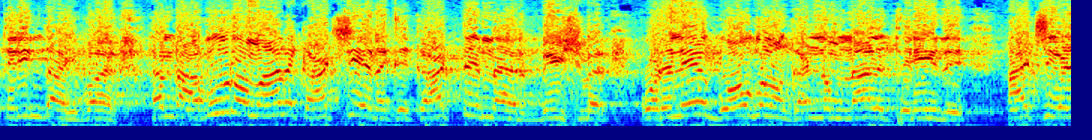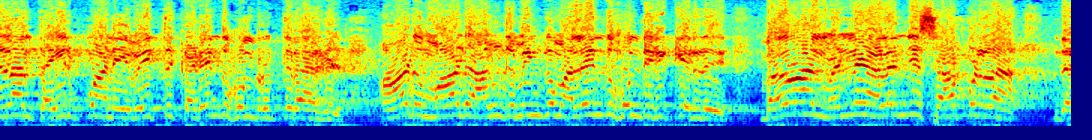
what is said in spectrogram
திரிந்தாய் பார். அந்த அபூர்வமான காட்சி எனக்கு காட்டினார் பீஷ்மர். உடனே கோகுலம் கண்ணு முன்னால தெரியுது. ஆட்சிகள்லாம் தயிர்ப்பானையை வைத்து கடைந்து கொண்டிருக்கிறார்கள். ஆடு மாடு அங்குமிங்கும் அலைந்து கொண்டிருக்கிறது. பகவான் மண்ணை அலைஞ்சு சாப்பிடுறான் இந்த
